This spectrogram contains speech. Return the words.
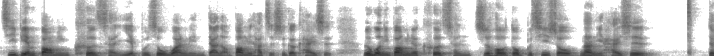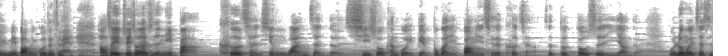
即便报名课程也不是万灵丹哦，报名它只是个开始。如果你报名的课程之后都不吸收，那你还是等于没报名过，对不对？好，所以最重要就是你把。课程先完整的吸收看过一遍，不管你报名谁的课程啊，这都都是一样的。我认为这是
